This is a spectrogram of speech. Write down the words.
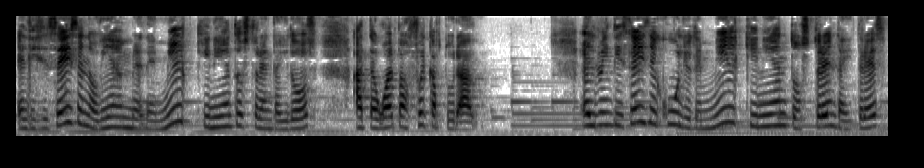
el 16 de noviembre de 1532, Atahualpa fue capturado. El 26 de julio de 1533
